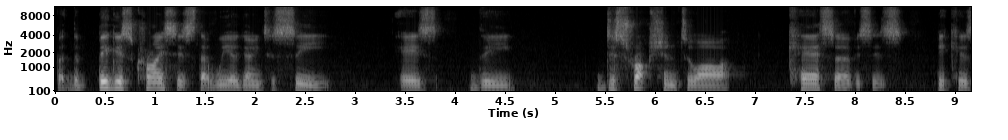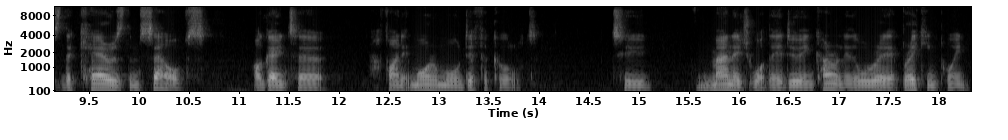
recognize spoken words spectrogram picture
But the biggest crisis that we are going to see is the disruption to our care services because the carers themselves are going to find it more and more difficult to manage what they're doing currently. They're already at breaking point,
